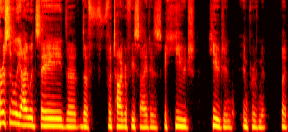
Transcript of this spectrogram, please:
personally, I would say the the photography side is a huge, huge in, improvement. But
